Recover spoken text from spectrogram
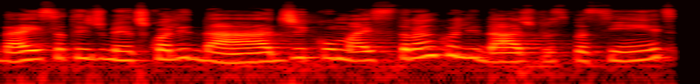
dar esse atendimento de qualidade, com mais tranquilidade para os pacientes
